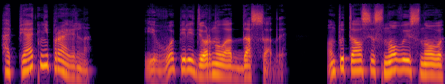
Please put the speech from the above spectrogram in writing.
«Опять неправильно». Его передернуло от досады. Он пытался снова и снова,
